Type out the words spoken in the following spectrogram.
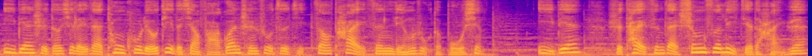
一边是德西雷在痛哭流涕地向法官陈述自己遭泰森凌辱的不幸，一边是泰森在声嘶力竭地喊冤。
